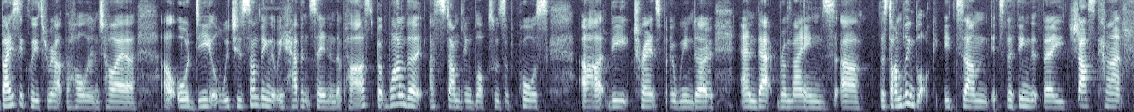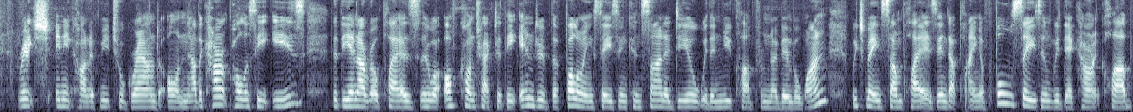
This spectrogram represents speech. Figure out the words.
basically throughout the whole entire uh, ordeal, which is something that we haven't seen in the past. But one of the uh, stumbling blocks was, of course, uh, the transfer window, and that remains uh, the stumbling block. It's um, it's the thing that they just can't reach any kind of mutual ground on. Now, the current policy is that the NRL players who are off contract at the end of the following season can sign a deal with a new club from November 1, which means some players end up playing a full season with their current club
